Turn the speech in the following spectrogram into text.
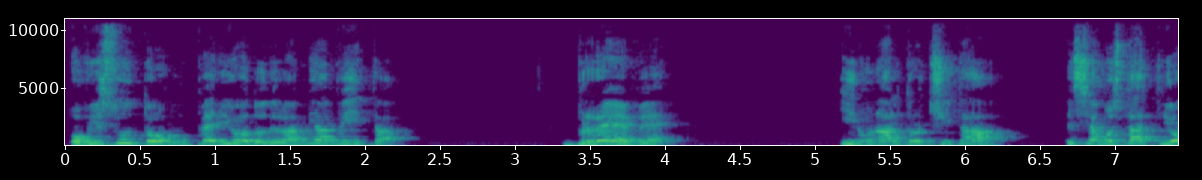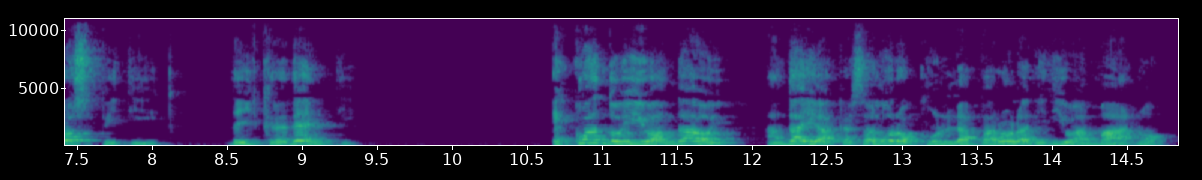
ho vissuto un periodo della mia vita breve in un'altra città e siamo stati ospiti dei credenti. E quando io andai, andai a casa loro con la parola di Dio a mano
